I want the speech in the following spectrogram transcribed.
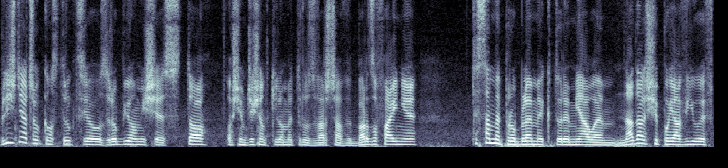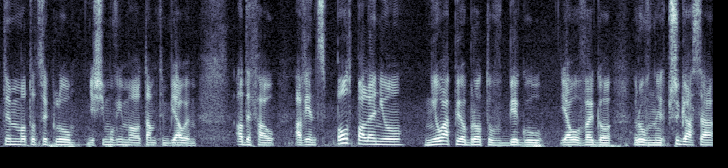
Bliźniaczą konstrukcją zrobiło mi się 180 km z Warszawy. Bardzo fajnie. Te same problemy, które miałem, nadal się pojawiły w tym motocyklu, jeśli mówimy o tamtym białym ADV, a więc po odpaleniu nie łapię obrotów biegu jałowego równych, przygasa.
